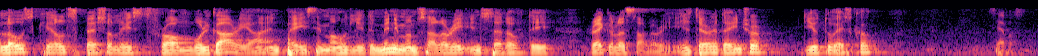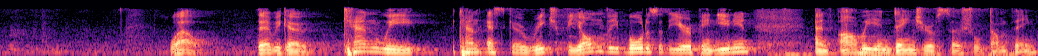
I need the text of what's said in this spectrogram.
low-skilled specialist from Bulgaria and pays him only the minimum salary instead of the regular salary. Is there a danger due to ESCO? Well, there we go. Can we, can ESCO reach beyond the borders of the European Union? And are we in danger of social dumping?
